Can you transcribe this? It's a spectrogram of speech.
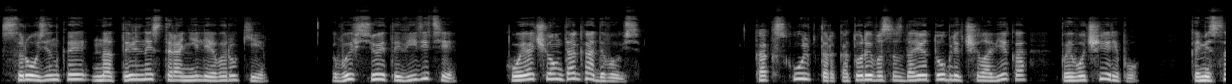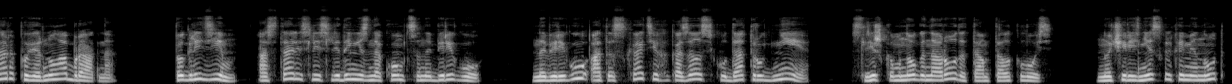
с розинкой на тыльной стороне левой руки. Вы все это видите? Кое о чем догадываюсь. Как скульптор, который воссоздает облик человека по его черепу, комиссар повернул обратно. Поглядим, остались ли следы незнакомца на берегу. На берегу отыскать их оказалось куда труднее, слишком много народа там толклось, но через несколько минут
